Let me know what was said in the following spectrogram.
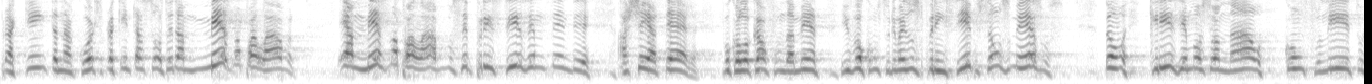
para quem está na corte, para quem está solteiro, a mesma palavra. É a mesma palavra, você precisa entender. Achei a terra, vou colocar o fundamento e vou construir, mas os princípios são os mesmos. Então, crise emocional, conflito,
